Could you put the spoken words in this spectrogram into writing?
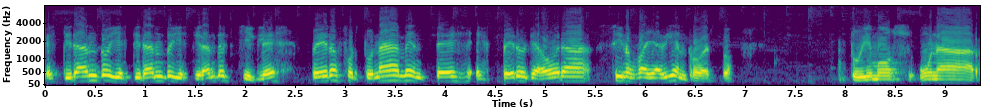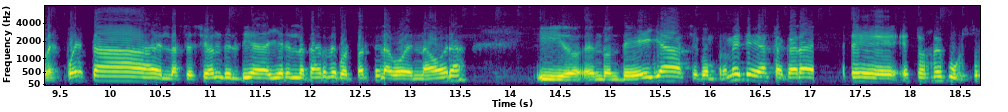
estirando y estirando y estirando el chicle. Pero afortunadamente espero que ahora sí nos vaya bien, Roberto Tuvimos una respuesta en la sesión del día de ayer en la tarde por parte de la gobernadora y en donde ella se compromete a sacar a estos recursos.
